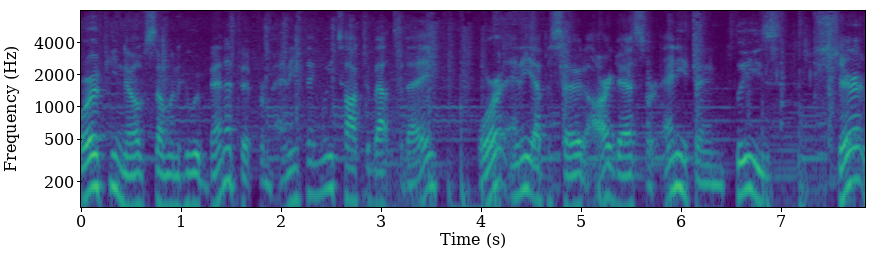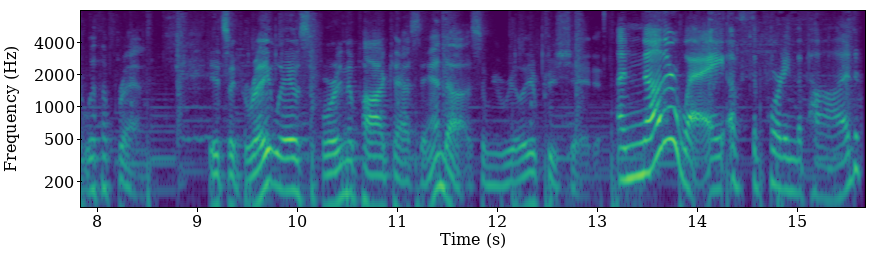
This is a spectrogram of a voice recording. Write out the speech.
or if you know of someone who would benefit from anything we talked about today, or any episode, our guests, or anything, please share it with a friend. It's a great way of supporting the podcast and us, and we really appreciate it. Another way of supporting the pod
